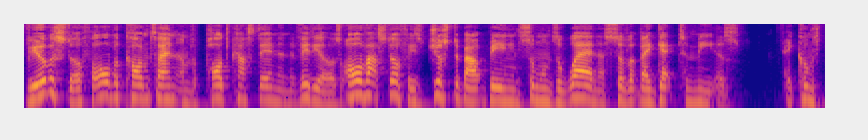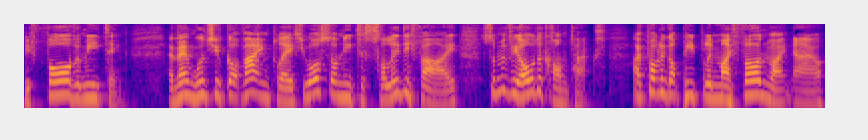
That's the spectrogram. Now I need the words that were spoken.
The other stuff, all the content and the podcasting and the videos, all that stuff is just about being in someone's awareness so that they get to meet us. It comes before the meeting. And then once you've got that in place, you also need to solidify some of the older contacts. I've probably got people in my phone right now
